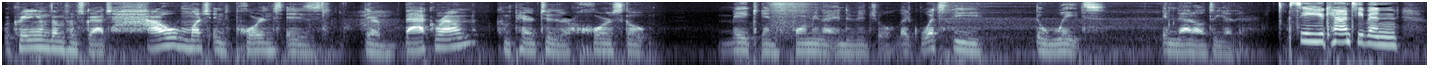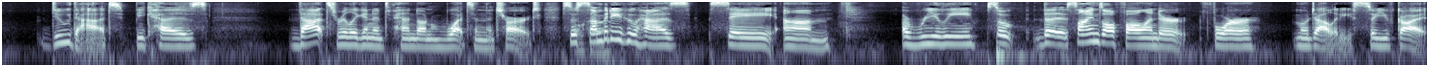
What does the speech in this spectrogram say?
we're creating them from scratch. How much importance is their background compared to their horoscope make in forming that individual? Like, what's the the weight in that altogether? See, you can't even do that because that's really going to depend on what's in the chart. So, somebody who has, say, um, a really so the signs all fall under four modalities. So you've got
